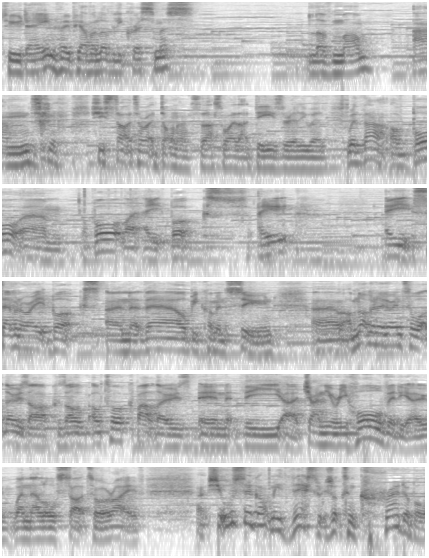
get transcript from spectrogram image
To Dane. Hope you have a lovely Christmas. Love, Mom. And she started to write Donna, so that's why that D's really weird. With that, I've bought um, I bought like eight books. Eight eight, seven or eight books, and they'll be coming soon. Uh, I'm not going to go into what those are because I'll, I'll talk about those in the uh, January haul video when they'll all start to arrive. Uh, she also got me this, which looks incredible:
